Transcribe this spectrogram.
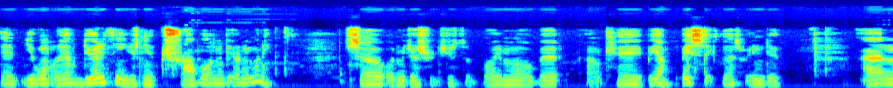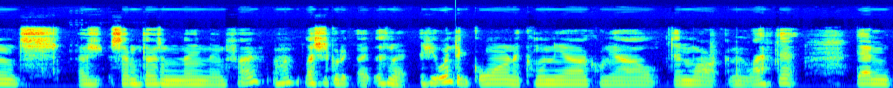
It, you won't really have to do anything, you just need to travel and you'll be earning money. So let me just reduce the volume a little bit. Okay, but yeah, basically that's what you can do. And as 7,995. Uh-huh. Let's just go to, like, listen, it. if you went to Gorn, Iconia, Cornell, Denmark, and left it, then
